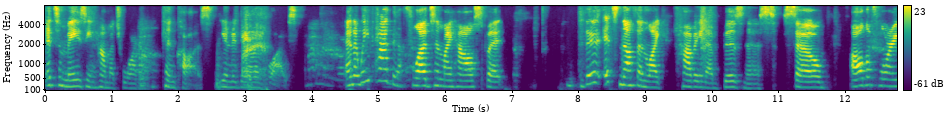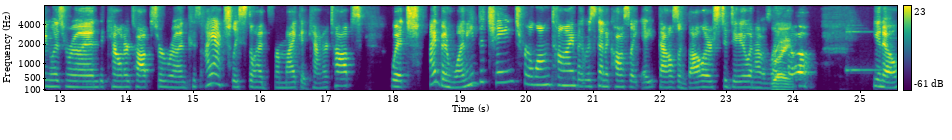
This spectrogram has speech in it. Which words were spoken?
It's amazing how much water can cause, you know, damage wise. And we've had the floods in my house, but there, it's nothing like having a business. So all the flooring was ruined, the countertops were ruined because I actually still had Formica countertops, which I've been wanting to change for a long time, but it was going to cost like eight thousand dollars to do, and I was like, Right. oh, you know,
